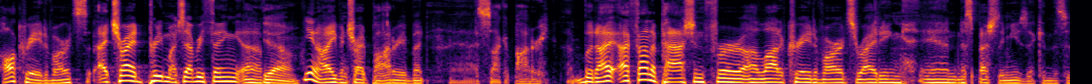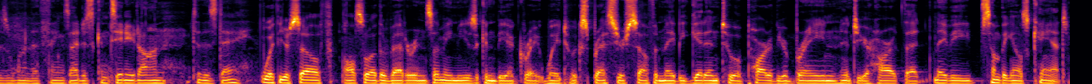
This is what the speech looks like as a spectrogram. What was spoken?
all creative arts. I tried pretty much everything. Uh, Yeah. you know, I even tried pottery, but uh, I suck at pottery. But I, I found a passion for a lot of creative arts, writing, and especially music. And this is one of the things I just continued on to this day. With yourself, also other veterans, I mean, music can be a great way to express yourself and maybe get into a part of your brain, into your heart that maybe something else can't.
